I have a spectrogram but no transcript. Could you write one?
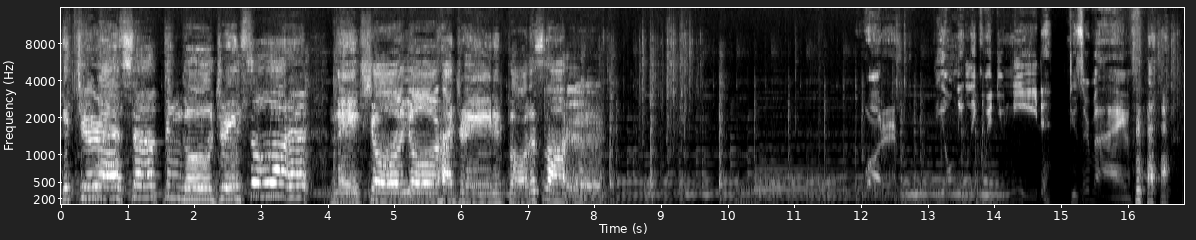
Get your ass up and go drink some water. Make sure you're hydrated for the slaughter. Water. The only liquid you need to survive.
